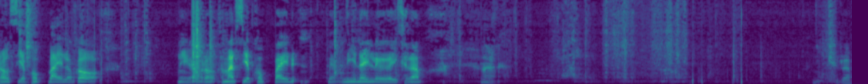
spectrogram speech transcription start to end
เราเสียบเข้าไปแล้วก็นี่ครับเราสามารถเสียบเข้าไปแบบนี้ได้เลยครับนี่ครับ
